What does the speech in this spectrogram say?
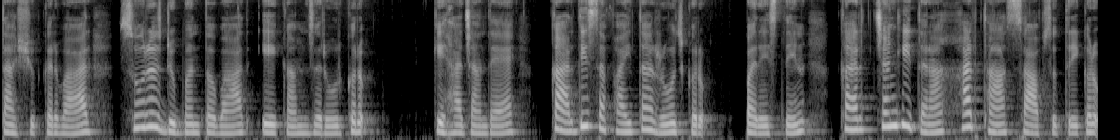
ਤਾਂ ਸ਼ੁੱਕਰਵਾਰ ਸੂਰਜ ਡੁੱਬਣ ਤੋਂ ਬਾਅਦ ਇਹ ਕੰਮ ਜ਼ਰੂਰ ਕਰੋ। ਕਿਹਾ ਜਾਂਦਾ ਹੈ, ਘਰ ਦੀ ਸਫ਼ਾਈ ਤਾਂ ਰੋਜ਼ ਕਰੋ, ਪਰ ਇਸ ਦਿਨ ਘਰ ਚੰਗੀ ਤਰ੍ਹਾਂ ਹਰ ਥਾਂ ਸਾਫ਼ ਸੁਥਰੀ ਕਰੋ।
